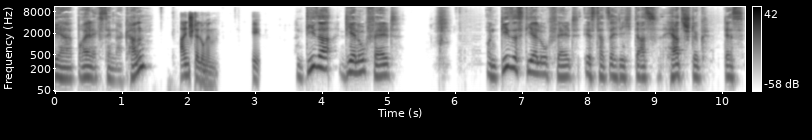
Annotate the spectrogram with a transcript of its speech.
der Braille Extender kann. Einstellungen. Und dieser Dialogfeld und dieses Dialogfeld ist tatsächlich das Herzstück des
